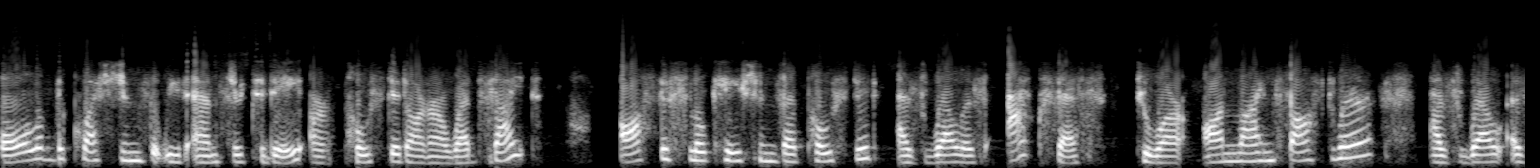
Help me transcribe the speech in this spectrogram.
All of the questions that we've answered today are posted on our website. Office locations are posted, as well as access to our online software, as well as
